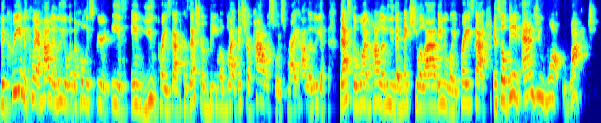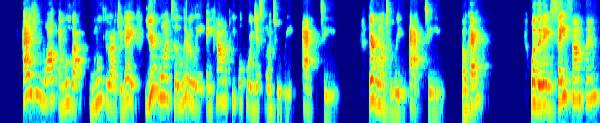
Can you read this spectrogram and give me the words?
Decree and declare, hallelujah, what the Holy Spirit is in you, praise God, because that's your beam of light. That's your power source, right? Hallelujah. That's the one, hallelujah, that makes you alive anyway, praise God. And so then as you walk, watch as you walk and move out, move throughout your day, you're going to literally encounter people who are just going to react to you. They're going to react to you. Okay. Whether they say something,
